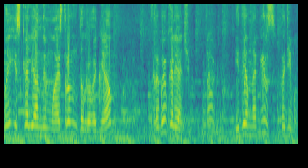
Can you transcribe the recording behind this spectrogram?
Ми із кальянним майстром. Доброго дня. Зробив кальянчик? Так, Ідемо на пірс, ходімо.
